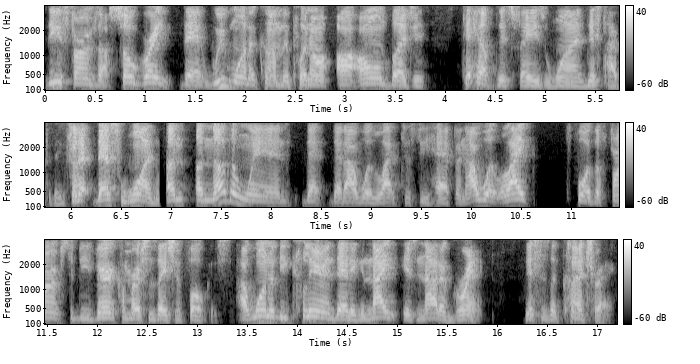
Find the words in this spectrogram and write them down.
these firms are so great that we want to come and put on our own budget to help this phase one, this type of thing. So that, that's one. An, another win that, that I would like to see happen, I would like for the firms to be very commercialization focused. I want to be clear in that Ignite is not a grant. This is a contract.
